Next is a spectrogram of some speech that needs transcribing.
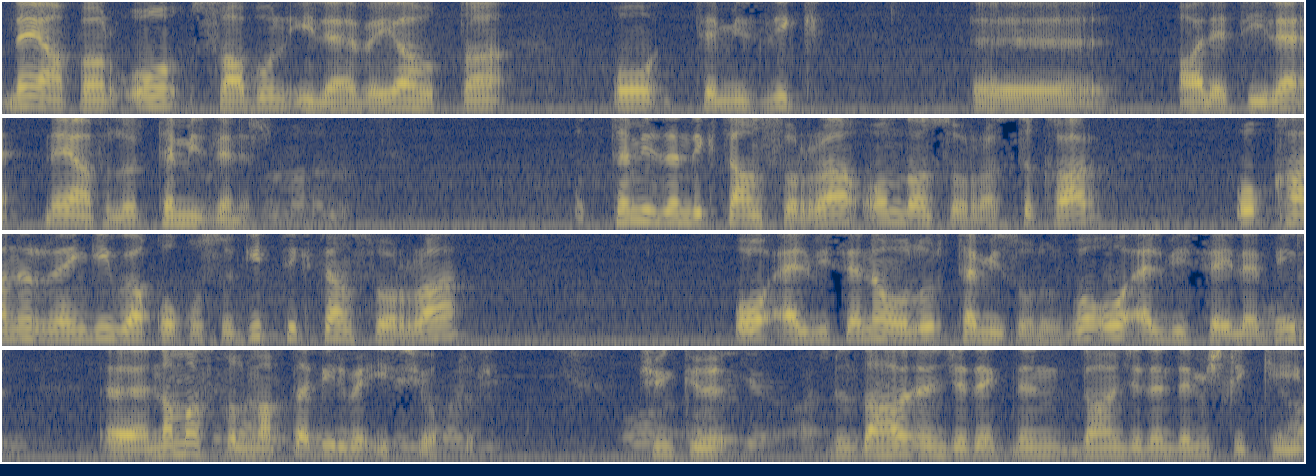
Ne yapar? O sabun ile veyahut da o temizlik e, aletiyle ne yapılır? Temizlenir. Temizlendikten sonra ondan sonra sıkar o kanın rengi ve kokusu gittikten sonra o elbise ne olur? Temiz olur. Ve o elbiseyle bir e, namaz kılmakta bir beis yoktur. Çünkü biz daha önceden daha önceden demiştik ki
